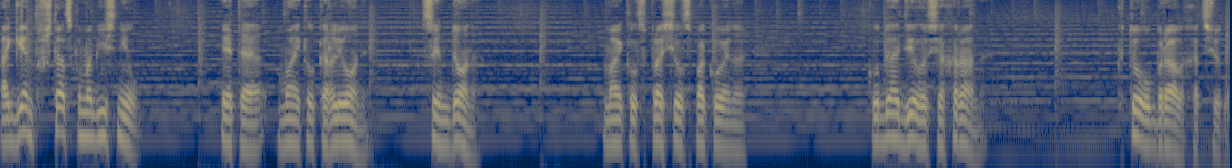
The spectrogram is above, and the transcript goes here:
Агент в штатском объяснил. «Это Майкл Корлеоне, сын Дона». Майкл спросил спокойно. «Куда делась охрана? Кто убрал их отсюда?»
